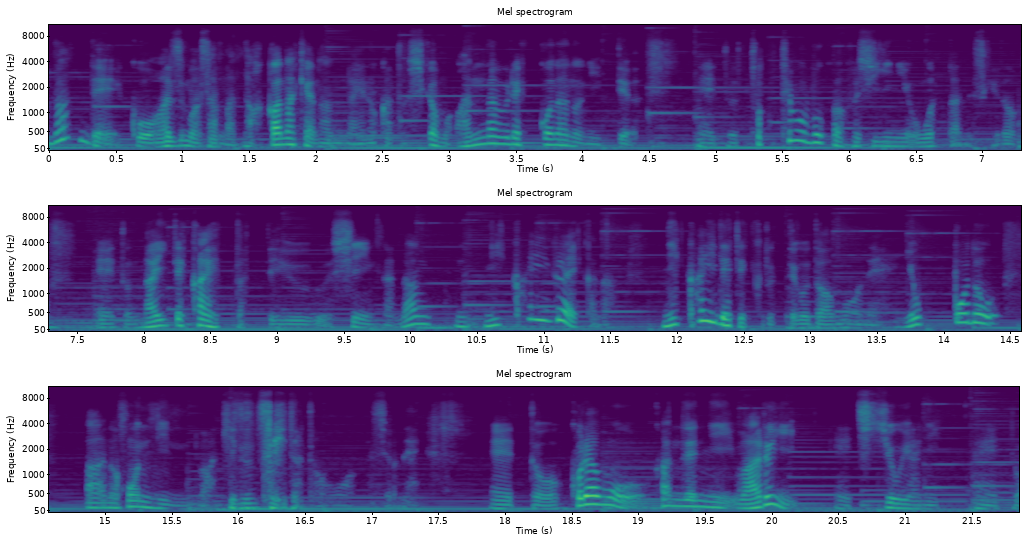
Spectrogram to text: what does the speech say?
なんで、こう、東さんが泣かなきゃなんないのかと、しかもあんな売れっ子なのにって、えっ、ー、と、とっても僕は不思議に思ったんですけど、えっ、ー、と、泣いて帰ったっていうシーンが何、2回ぐらいかな。2回出てくるってことはもうね、よっぽど、あの、本人は傷ついたと思うんですよね。えっ、ー、と、これはもう完全に悪い父親に、えっ、と、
